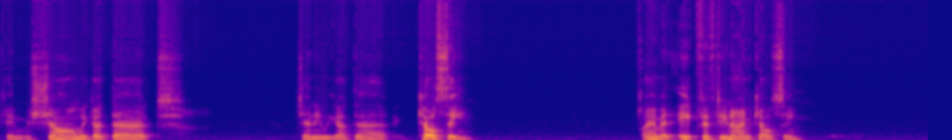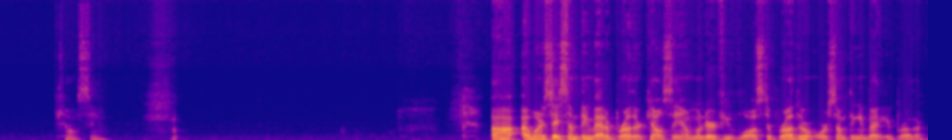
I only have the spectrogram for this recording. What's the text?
Okay, Michelle, we got that. Jenny, we got that. Kelsey. I am at 859, Kelsey. Kelsey. Uh, I want to say something about a brother, Kelsey. I wonder if you've lost a brother or something about your brother.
